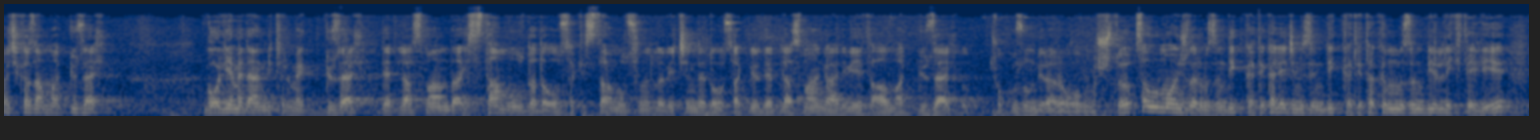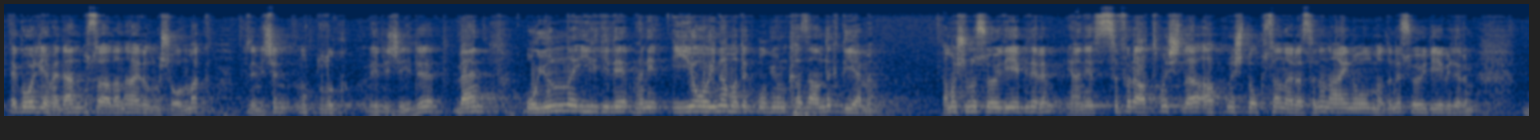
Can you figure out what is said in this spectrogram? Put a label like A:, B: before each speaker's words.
A: Maçı kazanmak güzel. Gol yemeden bitirmek güzel. Deplasmanda İstanbul'da da olsak, İstanbul sınırları içinde de olsak bir deplasman galibiyeti almak güzel. Çok uzun bir ara olmuştu. Savunma oyuncularımızın dikkati, kalecimizin dikkati, takımımızın birlikteliği ve gol yemeden bu sahadan ayrılmış olmak bizim için mutluluk vericiydi. Ben oyunla ilgili hani iyi oynamadık bugün kazandık diyemem. Ama şunu söyleyebilirim. Yani 0.60 ile 60-90 arasının aynı olmadığını söyleyebilirim.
